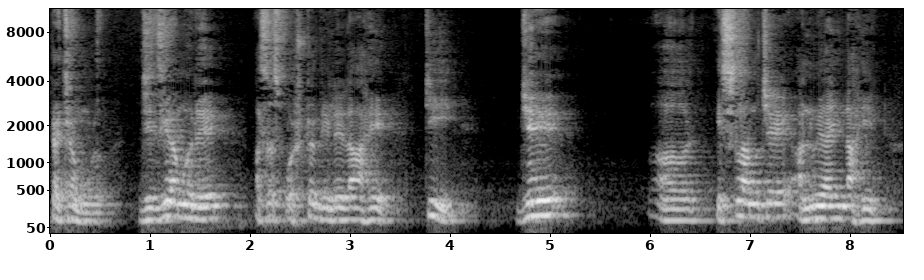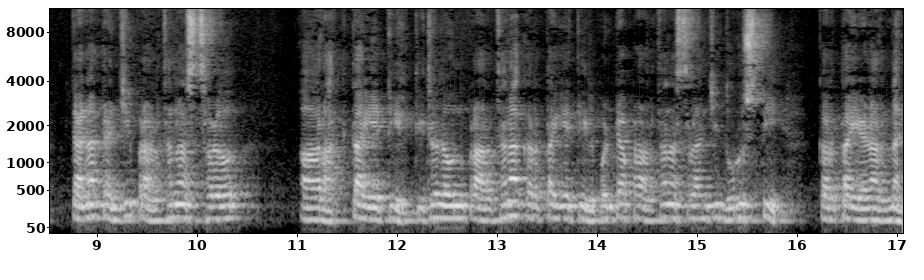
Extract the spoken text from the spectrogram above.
त्याच्यामुळं. जिझियामध्ये असं स्पष्ट दिलेलं आहे की जे इस्लामचे अनुयायी नाहीत त्यांना त्यांची प्रार्थनास्थळं राखता येतील. तिथं जाऊन प्रार्थना करता येतील पण त्या प्रार्थनास्थळांची दुरुस्ती करता येणार नाही.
